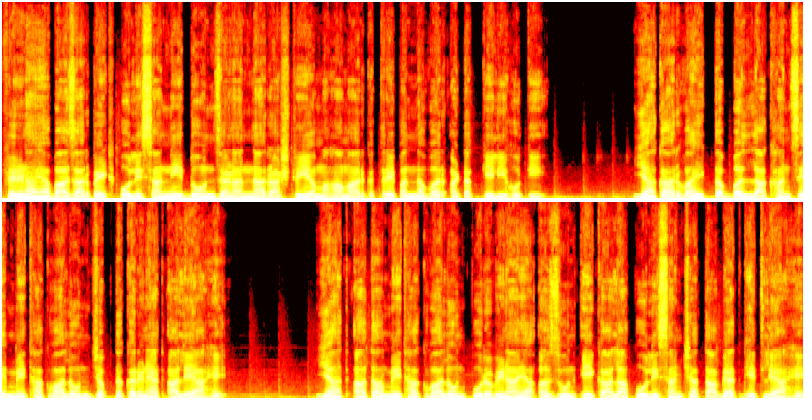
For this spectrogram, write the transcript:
फिरणाऱ्या बाजारपेठ पोलिसांनी दोन जणांना राष्ट्रीय महामार्ग त्रेपन्न वर अटक केली होती. या कारवाईत तब्बल लाखांचे मेथाकवालोन जप्त करण्यात आले आहे. यात आता मेथाकवालोन पुरविणाऱ्या अजून एकाला पोलिसांच्या ताब्यात घेतले आहे.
